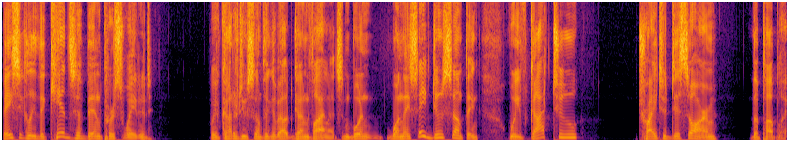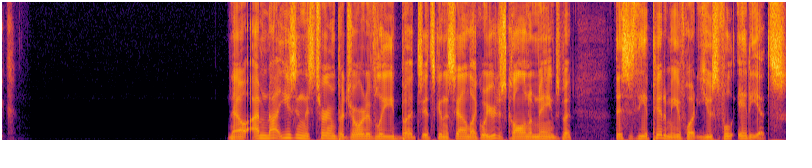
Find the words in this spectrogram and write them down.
basically, the kids have been persuaded we've got to do something about gun violence. And when, when they say do something, we've got to try to disarm the public. Now, I'm not using this term pejoratively, but it's going to sound like, well, you're just calling them names. But this is the epitome of what useful idiots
